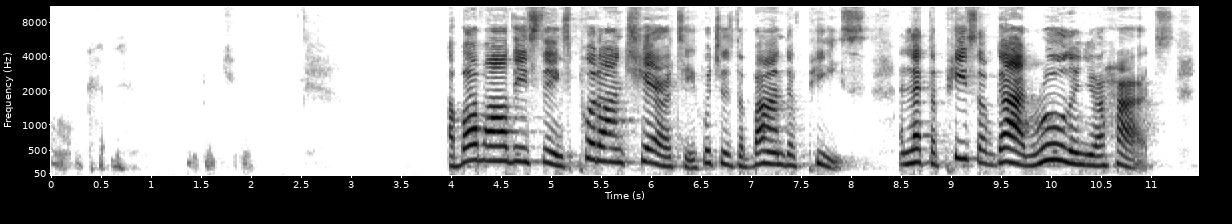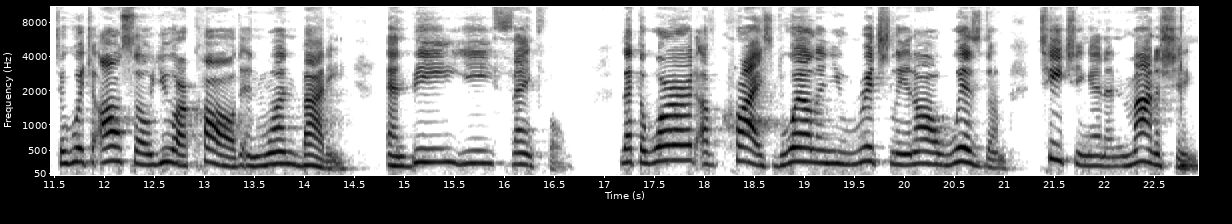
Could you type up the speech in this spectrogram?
okay, let me get you. Above all these things, put on charity, which is the bond of peace, and let the peace of God rule in your hearts, to which also you are called in one body, and be ye thankful. Let the word of Christ dwell in you richly in all wisdom, teaching and admonishing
